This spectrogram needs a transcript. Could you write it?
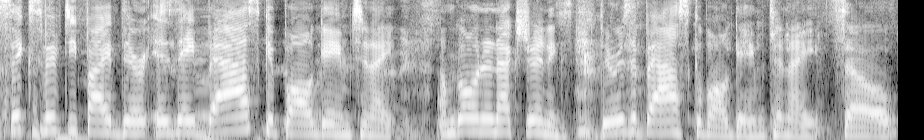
6:55. There is a basketball game tonight. I'm going in extra innings. There is a basketball game tonight, so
